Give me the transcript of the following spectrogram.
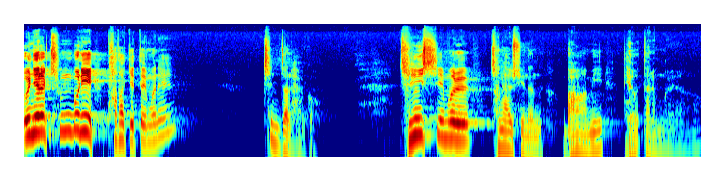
은혜를 충분히 받았기 때문에 친절하고 진심을 전할 수 있는 마음이 되었다는 거예요.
